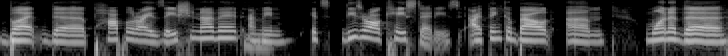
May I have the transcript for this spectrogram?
but the popularization of it, I mean, it's these are all case studies. I think about um one of the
